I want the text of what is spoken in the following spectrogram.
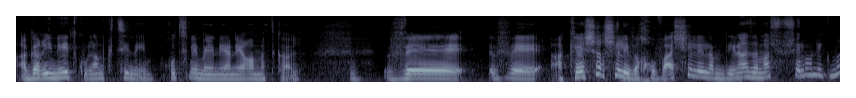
הגרעינית, כולם קצינים, חוץ ממני, אני הרמטכ"ל. ו, והקשר שלי והחובה שלי למדינה זה משהו שלא נגמר.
